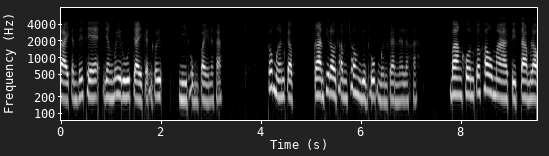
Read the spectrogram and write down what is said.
กายกันแท้ๆยังไม่รู้ใจกันก็มีถมไปนะคะ ก็เหมือนกับการที่เราทำช่อง YouTube เหมือนกันนั่นแหละค่ะ บางคนก็เข้ามาติดตามเรา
